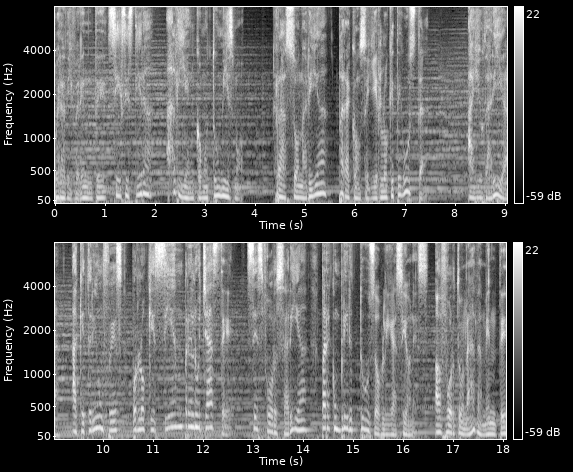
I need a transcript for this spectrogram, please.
fuera diferente si existiera alguien como tú mismo? Razonaría para conseguir lo que te gusta. Ayudaría a que triunfes por lo que siempre luchaste. Se esforzaría para cumplir tus obligaciones. Afortunadamente,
